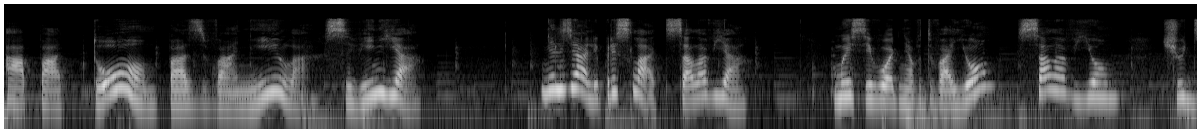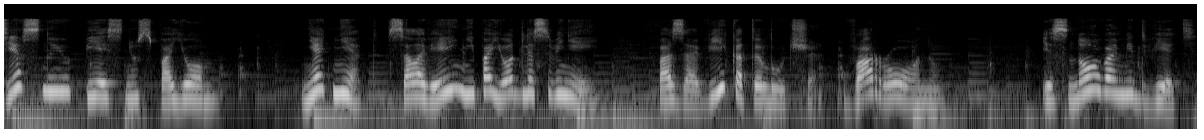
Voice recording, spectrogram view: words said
А потом позвонила свинья. Нельзя ли прислать соловья? Мы сегодня вдвоем с соловьем чудесную песню споем. Нет-нет, соловей не поет для свиней. Позови-ка ты лучше ворону. И снова медведь.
